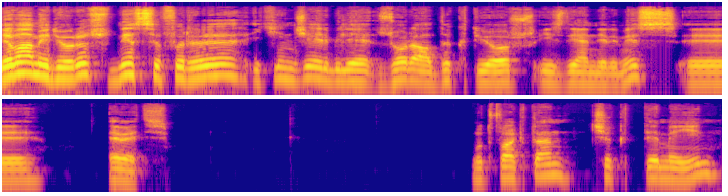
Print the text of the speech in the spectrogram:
Devam ediyoruz. Ne sıfırı ikinci el bile zor aldık diyor izleyenlerimiz. Ee, evet Mutfaktan çık demeyin.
